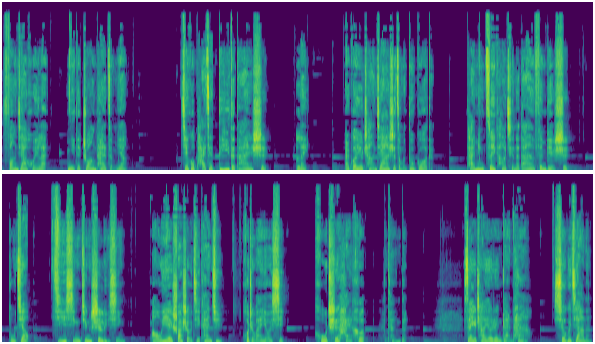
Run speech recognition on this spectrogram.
放假回来，你的状态怎么样？结果排在第一的答案是累。而关于长假是怎么度过的？排名最靠前的答案分别是：补觉、急行军事旅行、熬夜刷手机看剧或者玩游戏、胡吃海喝等等。所以常有人感叹啊，休个假呢，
